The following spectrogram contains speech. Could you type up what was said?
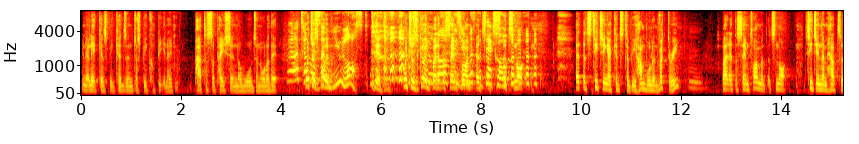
you know, let kids be kids and just be, you know, participation awards and all of that. Well, I tell which my is son, good. you lost. Yeah, which is good, but at the same time, missed the it's, it's, it's not. it- It's teaching our kids to be humble in victory, but at the same time, it- it's not teaching them how to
